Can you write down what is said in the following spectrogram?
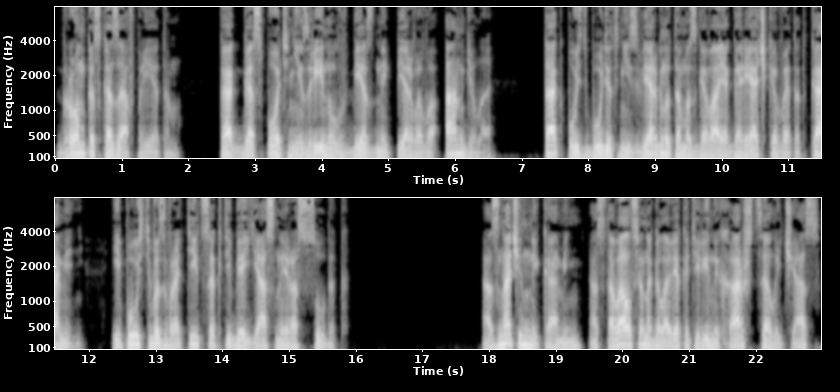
громко сказав при этом, «Как Господь не зринул в бездны первого ангела, так пусть будет низвергнута мозговая горячка в этот камень, и пусть возвратится к тебе ясный рассудок». Означенный камень оставался на голове Катерины Харш целый час,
